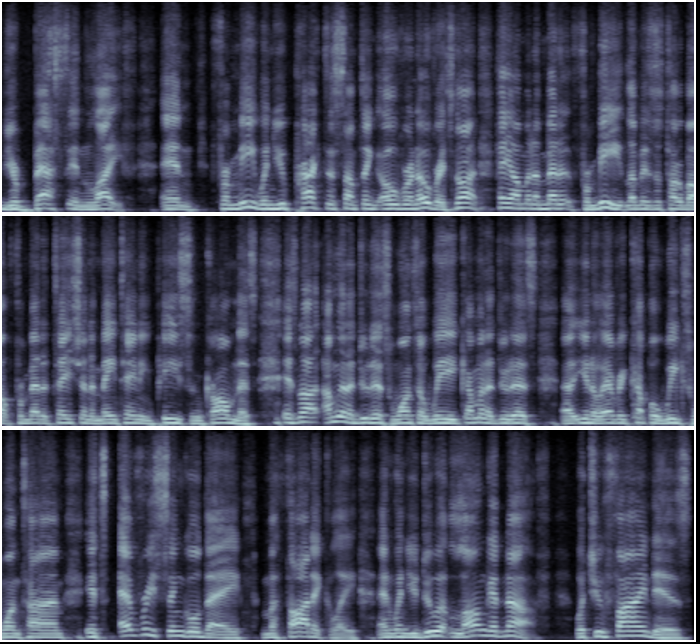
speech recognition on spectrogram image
your best in life. And for me, when you practice something over and over, it's not, hey, I'm going to meditate. For me, let me just talk about for meditation and maintaining peace and calmness. It's not, I'm going to do this once a week. I'm going to do this, uh, you know, every couple weeks, one time. It's every single day, methodically. And when you do it long enough, what you find is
